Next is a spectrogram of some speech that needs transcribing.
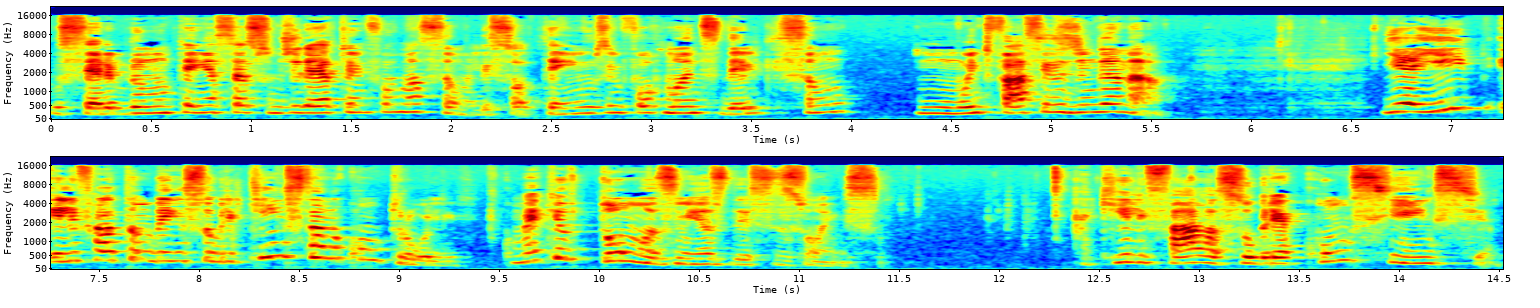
o cérebro não tem acesso direto à informação, ele só tem os informantes dele que são muito fáceis de enganar. E aí ele fala também sobre quem está no controle. Como é que eu tomo as minhas decisões? Aqui ele fala sobre a consciência,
